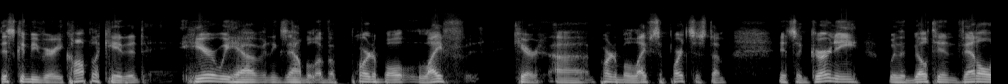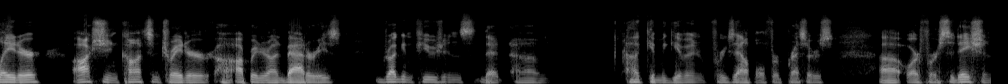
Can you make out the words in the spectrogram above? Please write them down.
this can be very complicated. Here we have an example of a portable life care, uh, portable life support system. It's a gurney with a built-in ventilator, oxygen concentrator uh, operated on batteries, drug infusions that um, uh, can be given, for example, for pressors uh, or for sedation.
